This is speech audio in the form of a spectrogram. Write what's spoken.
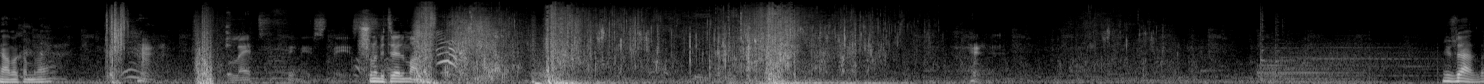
Gel bakalım this. Şunu bitirelim abi. Güzeldi.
